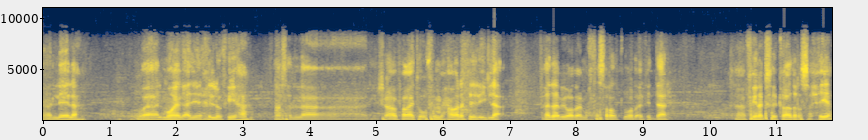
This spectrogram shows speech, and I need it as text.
الليلة والموية قاعدين يحلوا فيها. ناس ال- الشباب فغايته وفي محاولات للإجلاء. فهذا بوضع مختصر الوضع في الدار. في نقص الكوادر الصحية.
